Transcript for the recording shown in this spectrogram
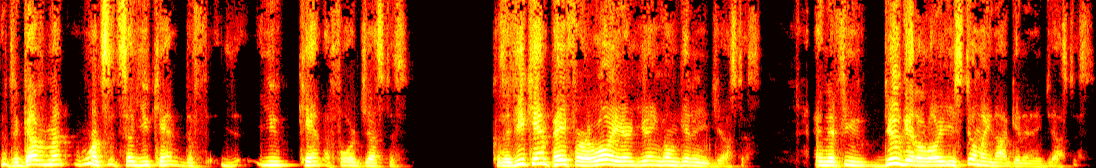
That the government wants it so you can't def- you can't afford justice. Because if you can't pay for a lawyer, you ain't gonna get any justice. And if you do get a lawyer, you still may not get any justice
